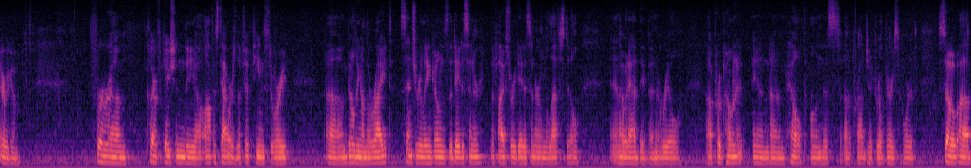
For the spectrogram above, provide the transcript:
There we go. For um, clarification, the uh, office towers, the 15-story um, building on the right. CenturyLink owns the data center, the five-story data center on the left still. And I would add they've been a real uh, proponent and um, help on this uh, project, real very supportive. So uh,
